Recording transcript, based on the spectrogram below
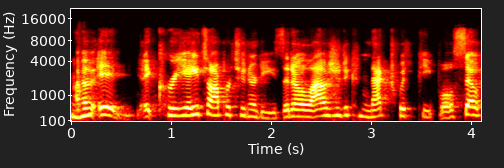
Mm-hmm. It it creates opportunities. It allows you to connect with people. So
